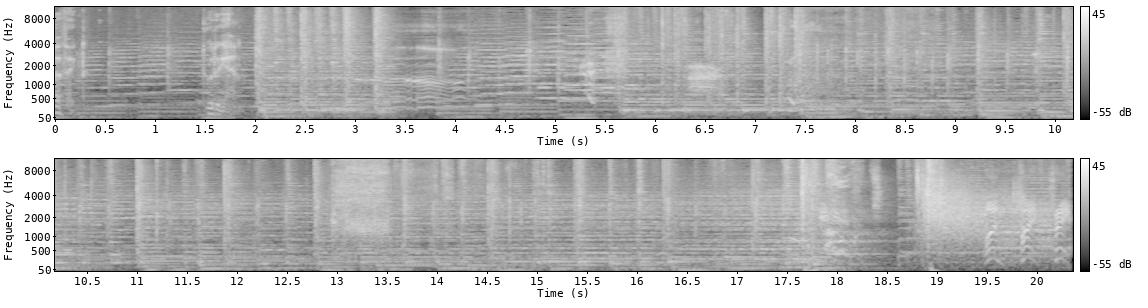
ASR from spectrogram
Perfect. Do it again. One, five, three.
